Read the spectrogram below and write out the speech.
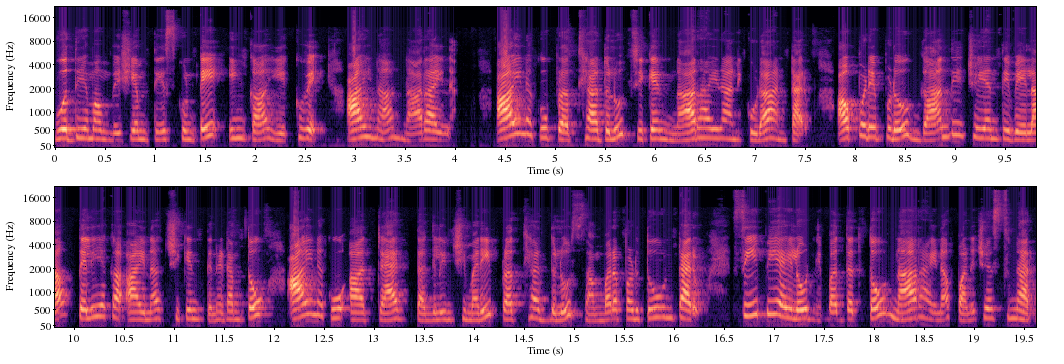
ఉద్యమం విషయం తీసుకుంటే ఇంకా ఎక్కువే. ఆయన నారాయణ. ఆయనకు ప్రత్యర్థులు చికెన్ నారాయణ అని కూడా అంటారు. అప్పుడెప్పుడు గాంధీ జయంతి వేళ తెలియక ఆయన చికెన్ తినడంతో ఆయనకు ఆ ట్యాగ్ తగిలించి మరీ ప్రత్యర్థులు సంబరపడుతూ ఉంటారు. సిపిఐలో నిబద్ధతతో నారాయణ పనిచేస్తున్నారు.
